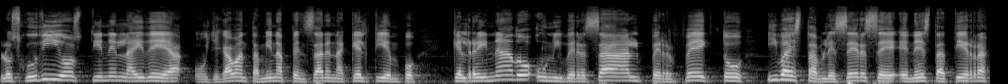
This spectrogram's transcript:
Los judíos tienen la idea, o llegaban también a pensar en aquel tiempo, que el reinado universal, perfecto, iba a establecerse en esta tierra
